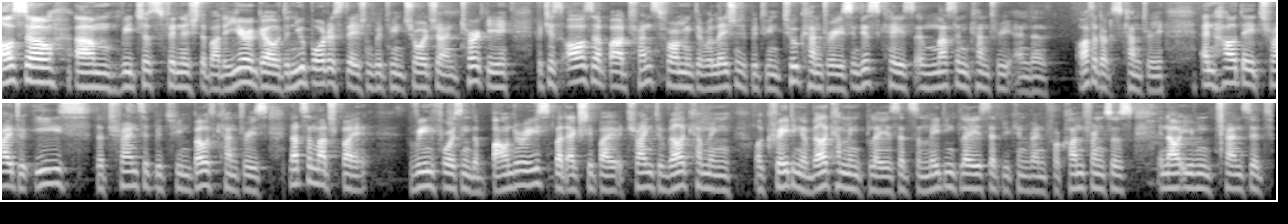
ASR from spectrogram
Also, um, we just finished about a year ago the new border station between Georgia and Turkey, which is also about transforming the relationship between two countries, in this case, a Muslim country and an Orthodox country, and how they try to ease the transit between both countries, not so much by reinforcing the boundaries, but actually by trying to welcoming or creating a welcoming place that's a meeting place that you can rent for conferences, and now even transit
